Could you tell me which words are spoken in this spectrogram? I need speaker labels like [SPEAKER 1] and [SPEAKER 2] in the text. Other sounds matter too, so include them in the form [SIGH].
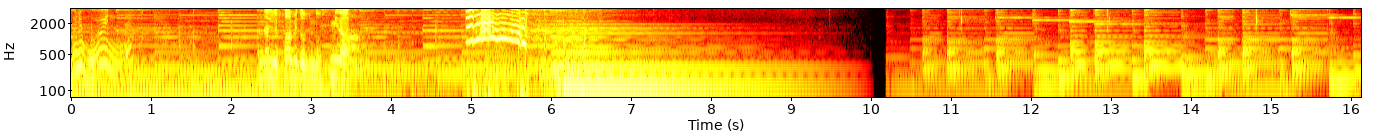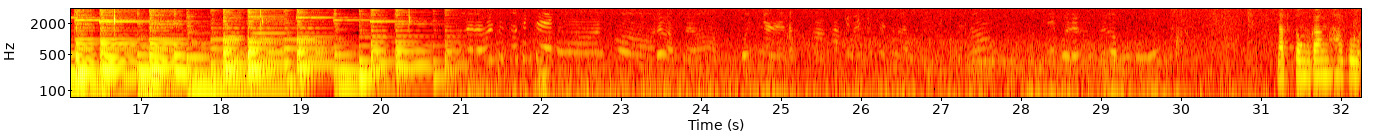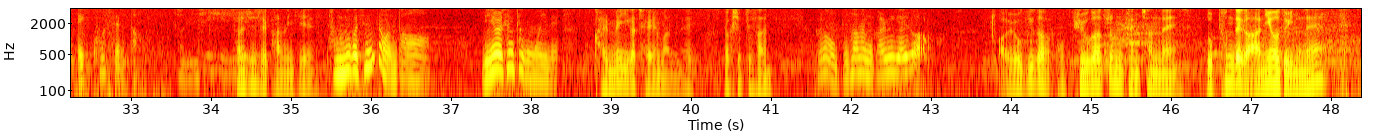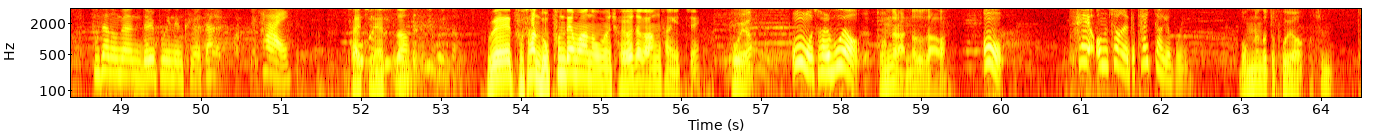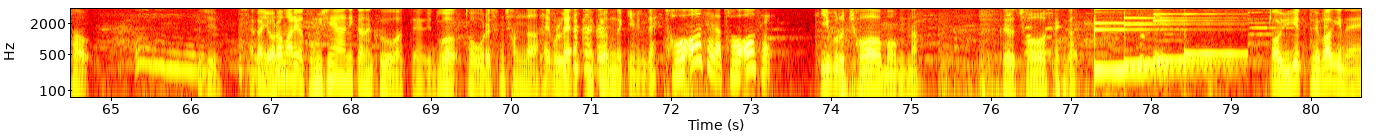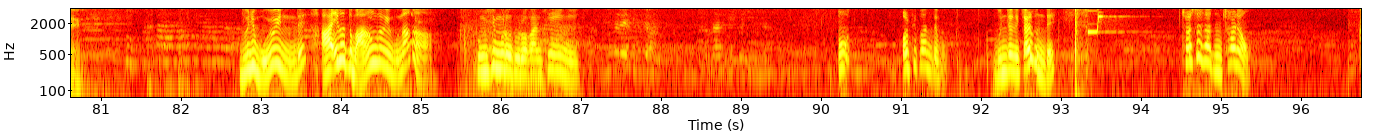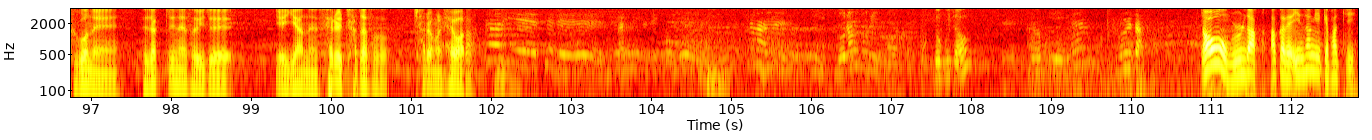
[SPEAKER 1] 눈이 모여 있는데?
[SPEAKER 2] 현장님 수압이 너무 높습니다.
[SPEAKER 1] 낙동강하구 에코센터.
[SPEAKER 2] 전시실 가는 길
[SPEAKER 1] 종류가 진짜 많다. Real 생태공원이네.
[SPEAKER 2] 갈매기가 제일 많네. 역시 부산.
[SPEAKER 1] 그럼 부산하면 갈매기가 이거.
[SPEAKER 2] 아, 여기가 어, view가 좀 괜찮네. 높은 데가 아니어도 있네.
[SPEAKER 1] 부산 오면 늘 보이는 그 여자. Hi.
[SPEAKER 2] 잘 지냈어?
[SPEAKER 1] 크게 보인다.
[SPEAKER 3] 왜 부산 높은 데만 오면 저 여자가 항상 있지?
[SPEAKER 2] 보여?
[SPEAKER 1] 어, 잘 보여.
[SPEAKER 2] 돈을 안 넣어도 나와?
[SPEAKER 1] 어. 새 엄청 이렇게 타이트하게 보임.
[SPEAKER 2] 먹는 것도 보여. 좀 다. 그지. 약간 여러 마리가 동시에 하니까는 그거 같아. 누가 더 오래 숨 참나 해볼래? 약간 그런 느낌인데. [LAUGHS]
[SPEAKER 1] 저어새다, 저어새.
[SPEAKER 2] 입으로 저 먹나? 그래서 저새인가? 스푼빌. 어 이게 대박이네.
[SPEAKER 1] 눈이 모여 있는데? 아, 이것도 망원경이구나. 동심으로 돌아간 태인이. 얼핏 봤는데 뭐- 문장이 짧은데? 철새 사진 촬영.
[SPEAKER 2] 그거네. 제작진에서 이제 얘기하는 새를 찾아서 촬영을 해와라.
[SPEAKER 4] 노랑구리 저어새
[SPEAKER 1] 노부저?
[SPEAKER 4] 여기에는 물닭
[SPEAKER 1] 어, 물닭. 아까 내가 인상 깊게 봤지?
